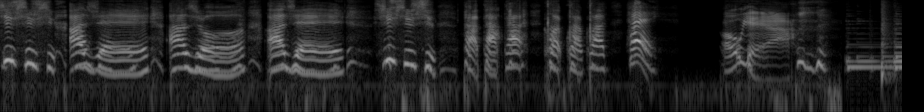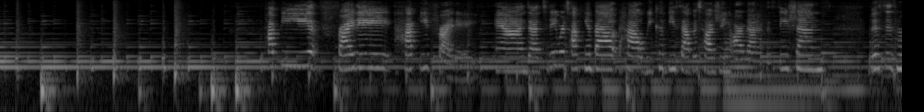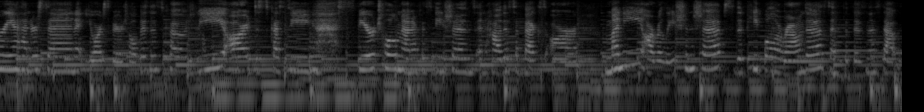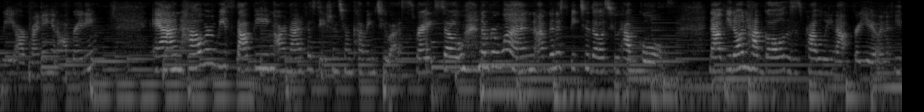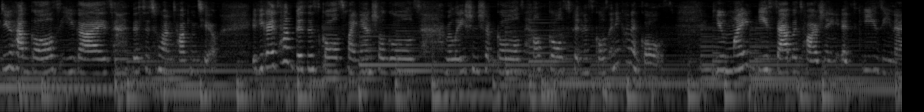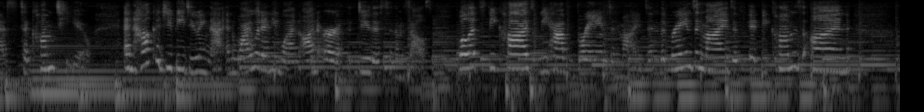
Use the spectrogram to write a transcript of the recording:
shoo shoo shoo, age, ajo, age, shoo shoo shoo, pat pat pat, clap clap clap, hey! Oh yeah! happy Friday, happy Friday. And uh, today we're talking about how we could be sabotaging our manifestations. This is Maria Henderson, your spiritual business coach. We are discussing spiritual manifestations and how this affects our money, our relationships, the people around us, and the business that we are running and operating. And how are we stopping our manifestations from coming to us, right? So, number one, I'm going to speak to those who have goals. Now, if you don't have goals, this is probably not for you. And if you do have goals, you guys, this is who I'm talking to. If you guys have business goals, financial goals, relationship goals, health goals, fitness goals, any kind of goals, you might be sabotaging its easiness to come to you. And how could you be doing that? And why would anyone on earth do this to themselves? Well, it's because we have brains and minds. And the brains and minds, if it becomes un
